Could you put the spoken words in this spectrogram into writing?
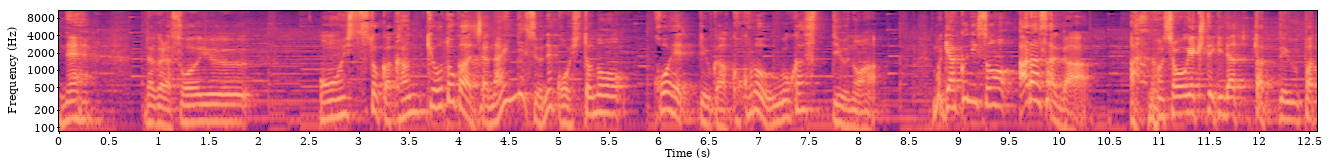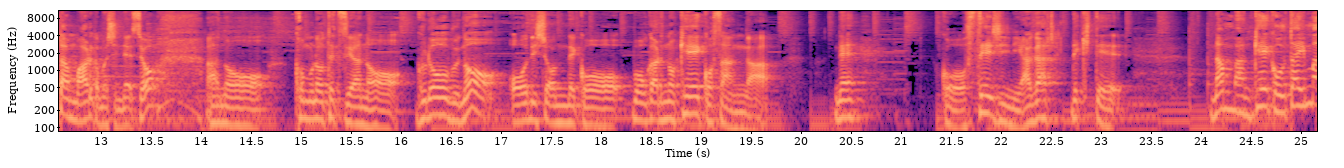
ね。だからそういう音質とか環境とかじゃないんですよね。こう人の声っていうか心を動かすっていうのは、まあ、逆にその荒さがあの衝撃的だったっていうパターンもあるかもしれないですよ。あの小室哲哉のグローブのオーディションでこう、ボーカルの恵子さんが、ね、こう、ステージに上がってきて、何番稽古歌いま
